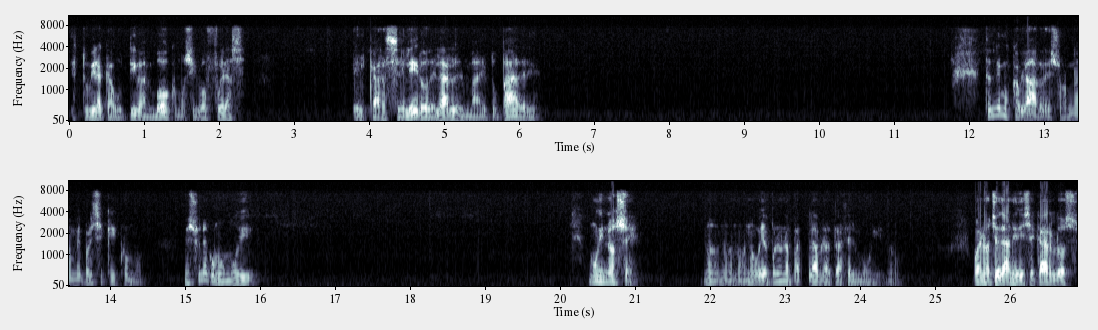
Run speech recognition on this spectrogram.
estuviera cautiva en vos, como si vos fueras el carcelero del alma de tu padre. Tendremos que hablar de eso, Hernán. Me parece que como. Me suena como muy. Muy no sé. No, no, no, no voy a poner una palabra atrás del muy. ¿no? Buenas noches, Dani, dice Carlos.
